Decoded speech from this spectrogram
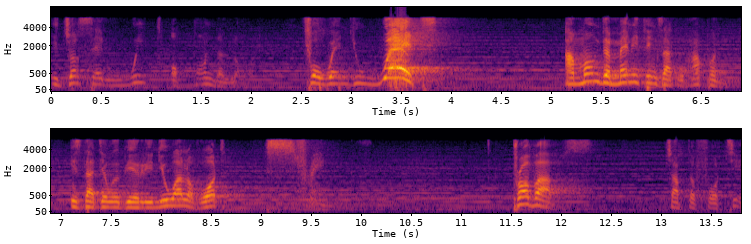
It just said wait upon the Lord. For when you wait, among the many things that will happen is that there will be a renewal of what? Strength. Proverbs chapter 14.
